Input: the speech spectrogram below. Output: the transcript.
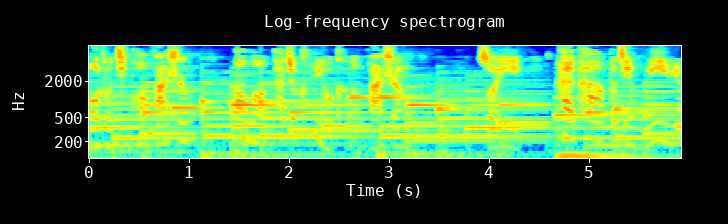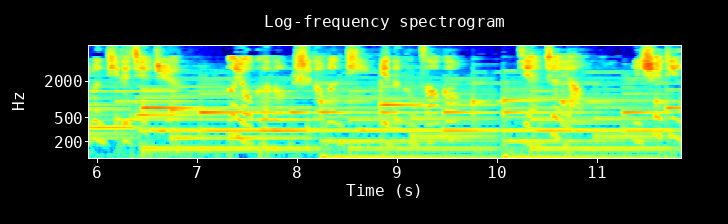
某种情况发生，那么它就更有可能发生。所以，害怕不仅无异于问题的解决，更有可能使得问题变得更糟糕。既然这样，你确定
